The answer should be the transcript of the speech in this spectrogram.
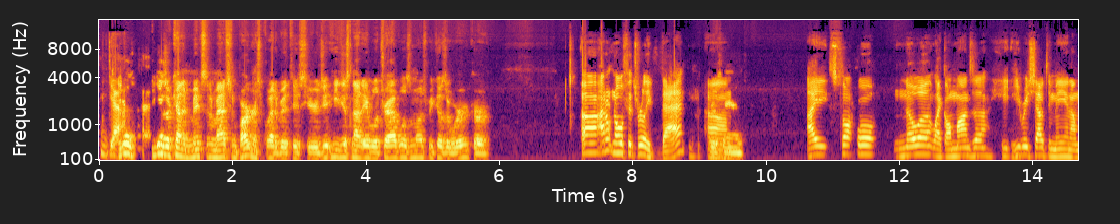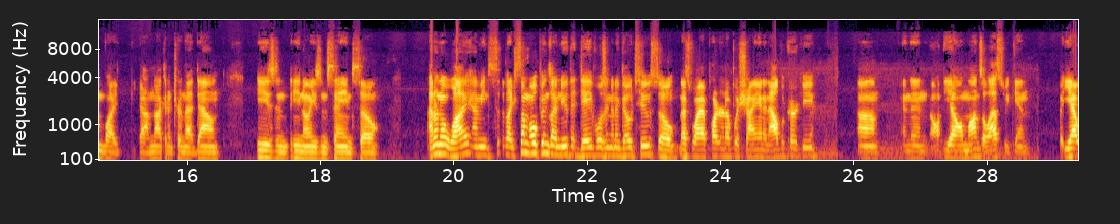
Yeah, You guys, you guys are kind of mixing and matching partners quite a bit this year. Is he just not able to travel as much because of work or Uh, I don't know if it's really that. Um. I saw well Noah like Almanza. He he reached out to me and I'm like, yeah, I'm not going to turn that down. He's in, you know he's insane. So I don't know why. I mean, like some opens I knew that Dave wasn't going to go to, so that's why I partnered up with Cheyenne and Albuquerque. Um, and then uh, yeah, Almanza last weekend. But yeah,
